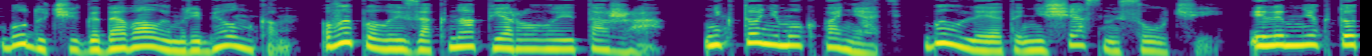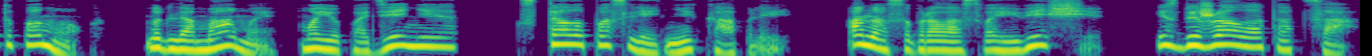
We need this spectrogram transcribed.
будучи годовалым ребенком, выпала из окна первого этажа. Никто не мог понять, был ли это несчастный случай или мне кто-то помог. Но для мамы мое падение стало последней каплей. Она собрала свои вещи и сбежала от отца,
